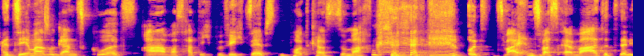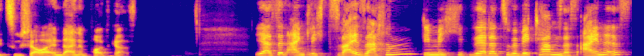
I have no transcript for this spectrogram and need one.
erzähl mal so ganz kurz, ah, was hat dich bewegt, selbst einen Podcast zu machen? Und zweitens, was erwartet denn die Zuschauer in deinem Podcast? Ja, es sind eigentlich zwei Sachen, die mich sehr dazu bewegt haben. Das eine ist,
